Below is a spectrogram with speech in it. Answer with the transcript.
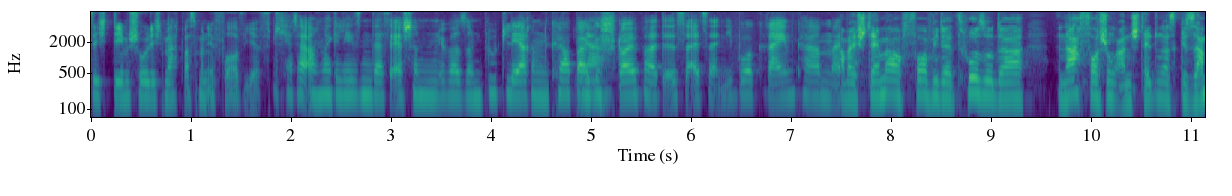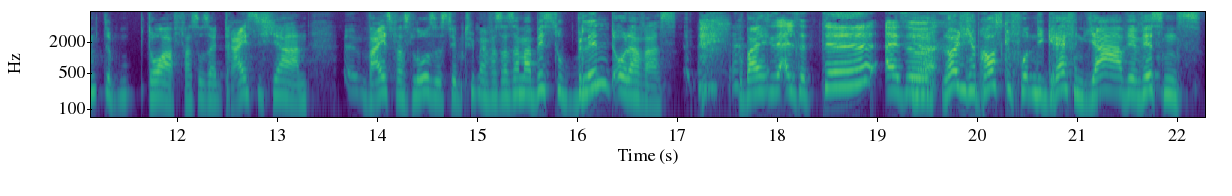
sich dem schuldig macht, was man ihr vorwirft. Ich hatte auch mal gelesen, dass er schon über so einen blutleeren Körper ja. gestolpert ist, als er in die Burg reinkam. Aber ich stelle mir auch vor, wie der Turso da Nachforschung anstellt und das gesamte Dorf, was so seit 30 Jahren äh, weiß, was los ist, dem Typ einfach sagt, sag mal, bist du blind oder was? Wobei... Diese alle so, also... Ja, Leute, ich habe rausgefunden, die Gräfin, ja, wir wissen's.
